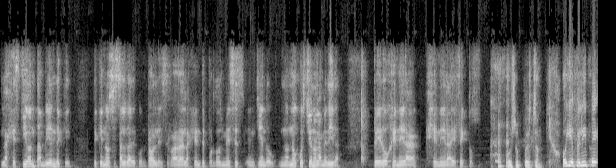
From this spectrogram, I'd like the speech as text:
la gestión también de que, de que no se salga de control. Encerrar a la gente por dos meses, entiendo, no, no cuestiono la medida, pero genera, genera efectos. Por supuesto. Oye, Felipe,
